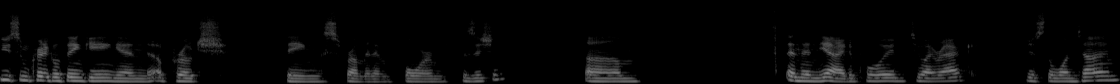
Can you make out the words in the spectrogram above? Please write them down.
use some critical thinking and approach things from an informed position. Um, and then, yeah, I deployed to Iraq just the one time.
